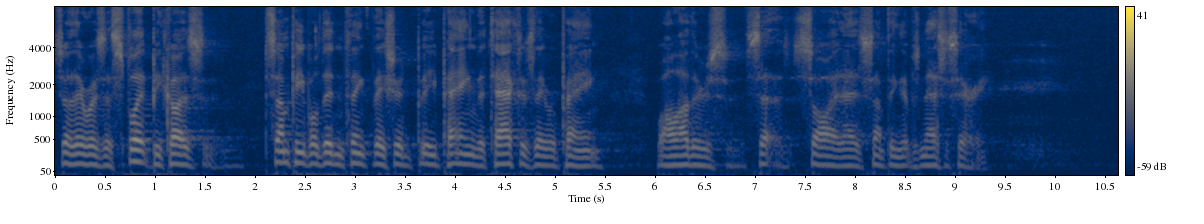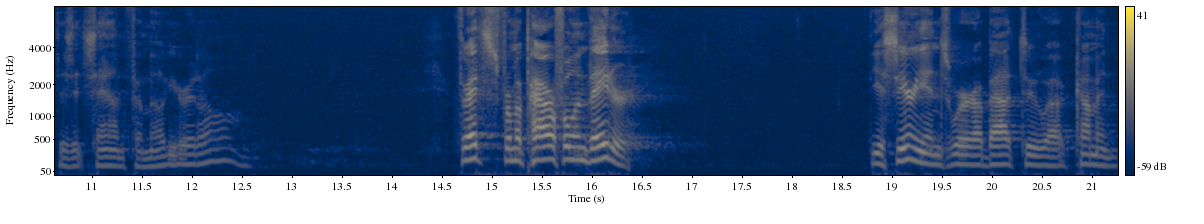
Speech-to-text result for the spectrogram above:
So there was a split because some people didn't think they should be paying the taxes they were paying, while others sa- saw it as something that was necessary. Does it sound familiar at all? Threats from a powerful invader. The Assyrians were about to uh, come and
